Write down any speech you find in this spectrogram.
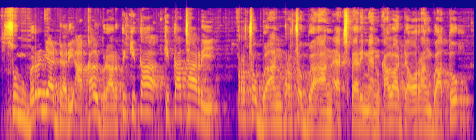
Sumbernya dari akal berarti kita kita cari percobaan-percobaan eksperimen. Kalau ada orang batuk,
